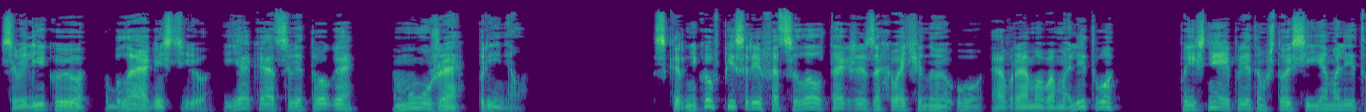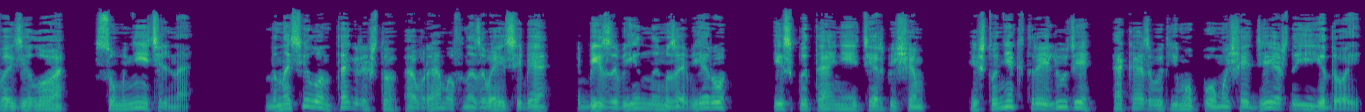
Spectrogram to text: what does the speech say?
с великою благостью, яко от святого мужа принял. Скорняков-Писарев отсылал также захваченную у Аврамова молитву, поясняя при этом, что сия молитва зело сумнительно. Доносил он также, что Аврамов называет себя безвинным за веру, испытание терпящим, и что некоторые люди оказывают ему помощь одеждой и едой,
